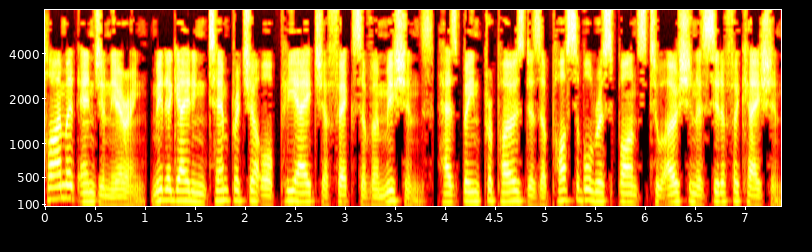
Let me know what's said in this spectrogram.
Climate engineering mitigating temperature or pH effects of emissions has been proposed as a possible response to ocean acidification.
